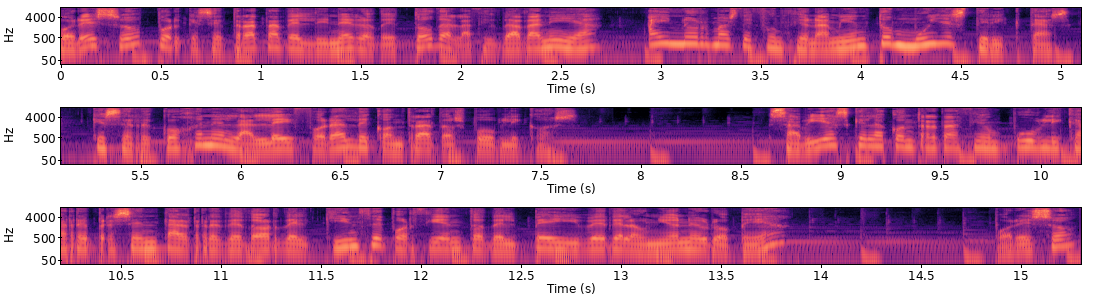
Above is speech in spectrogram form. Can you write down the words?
Por eso, porque se trata del dinero de toda la ciudadanía, hay normas de funcionamiento muy estrictas que se recogen en la Ley Foral de Contratos Públicos. ¿Sabías que la contratación pública representa alrededor del 15% del PIB de la Unión Europea? Por eso,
